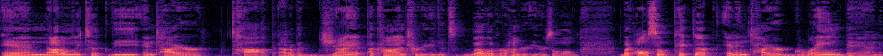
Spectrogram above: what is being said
and not only took the entire top out of a giant pecan tree that's well over 100 years old, but also picked up an entire grain bin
